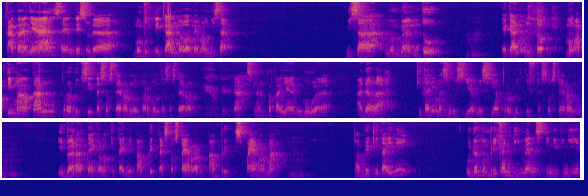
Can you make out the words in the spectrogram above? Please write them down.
katanya saintis udah membuktikan bahwa memang bisa bisa membantu Hmm. ya kan untuk mengoptimalkan produksi testosteron lo hormon testosteron. Oke. Nah sekarang pertanyaan gua adalah kita ini masih usia-usia produktif testosteron nih. Hmm. Ibaratnya kalau kita ini pabrik testosteron, pabrik sperma, Hmm. pabrik kita ini udah memberikan demand setinggi tingginya.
